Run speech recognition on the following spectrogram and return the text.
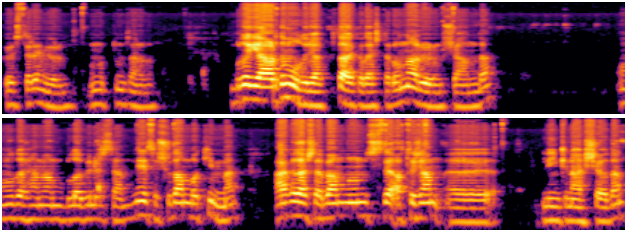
gösteremiyorum. Unuttum sanırım. Burada yardım olacaktı da arkadaşlar. Onu arıyorum şu anda. Onu da hemen bulabilirsem. Neyse şuradan bakayım ben. Arkadaşlar ben bunun size atacağım e, linkini aşağıdan.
